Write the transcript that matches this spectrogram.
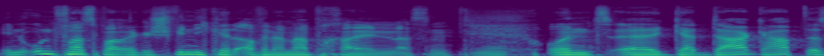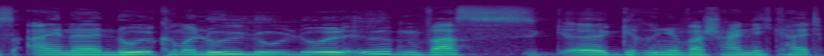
in unfassbarer Geschwindigkeit aufeinander prallen lassen. Und äh, da gab es eine 0,000 irgendwas äh, geringe Wahrscheinlichkeit,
